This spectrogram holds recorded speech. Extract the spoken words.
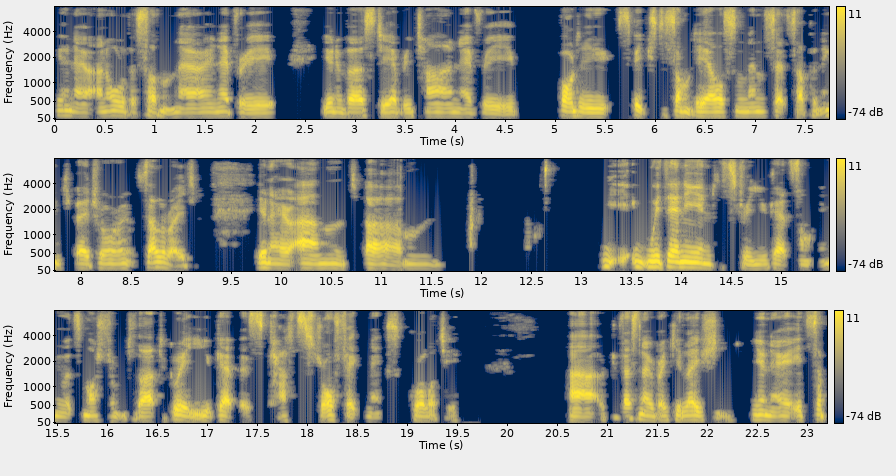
You know, and all of a sudden they're in every university, every town, every body speaks to somebody else and then sets up an incubator or an accelerator, you know, and, um, with any industry, you get something that's mushroomed to that degree. You get this catastrophic mix quality. Uh, there's no regulation. You know, it's a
